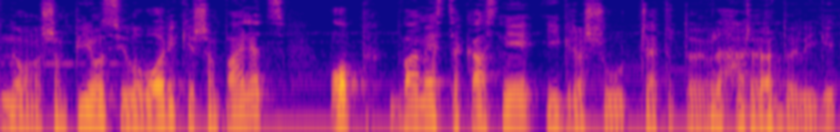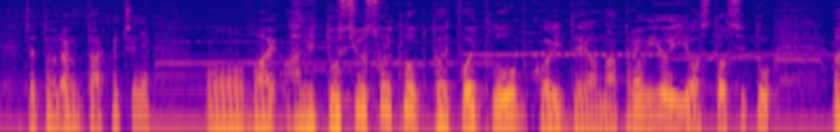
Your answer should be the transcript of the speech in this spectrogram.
Ono šampion si lovorike šampanjac. Op dva meseca kasnije igraš u četvrtoj da, četvrtoj ligi četvrtom rangu takmičenja. Ovaj ali tu si u svoj klub. To je tvoj klub koji te je napravio i ostao si tu. Uh,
